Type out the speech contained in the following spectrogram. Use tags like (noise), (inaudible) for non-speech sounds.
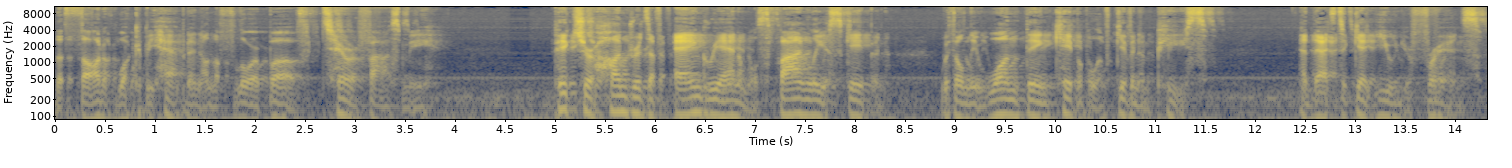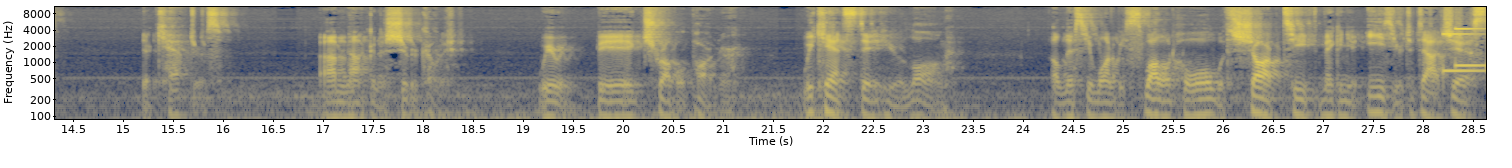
The thought of what could be happening on the floor above terrifies me. Picture hundreds of angry animals finally escaping, with only one thing capable of giving them peace. And that's to get you and your friends. Their captors. I'm not gonna sugarcoat it. We're in big trouble, partner. We can't stay here long. Unless you want to be swallowed whole with sharp teeth making you easier to digest.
